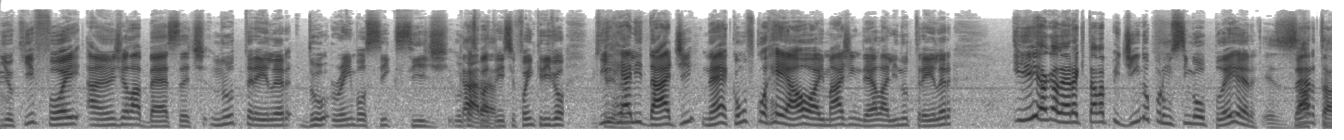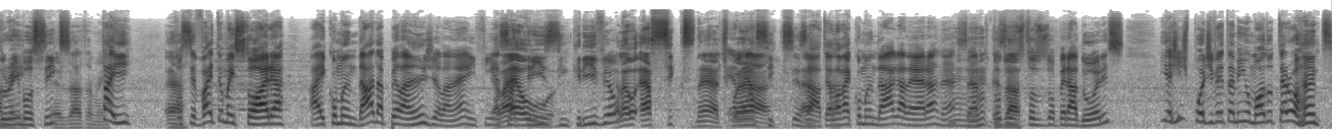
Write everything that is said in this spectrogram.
E o que foi a Angela Bassett no trailer do Rainbow Six Siege, Lucas Cara, Patrício? Foi incrível. Que incrível. realidade, né? Como ficou real a imagem dela ali no trailer. E a galera que tava pedindo por um single player, certo? Do Exatamente, Rainbow Six, exatamente. tá aí. É. Você vai ter uma história aí comandada pela Angela, né? Enfim, Ela essa é o- atriz incrível. Ela é a Six, né? Tipo, Ela é a Six, exato. é, Ela vai comandar a galera, né? Uhum, certo? Todos, exato. todos os operadores. E a gente pôde ver também o modo Terror Hunt,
